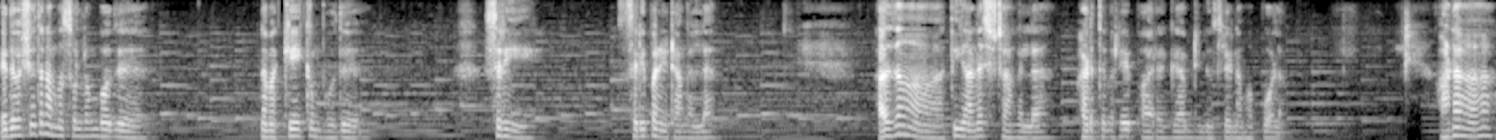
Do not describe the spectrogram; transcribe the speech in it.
இந்த விஷயத்த நம்ம சொல்லும்போது நம்ம கேட்கும்போது சரி சரி பண்ணிட்டாங்கல்ல? அதுதான் தீ அணைச்சிட்டாங்கல்ல? அடுத்த வேலையை பாருங்க அப்படின்னு சொல்லி நம்ம போகலாம் ஆனா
